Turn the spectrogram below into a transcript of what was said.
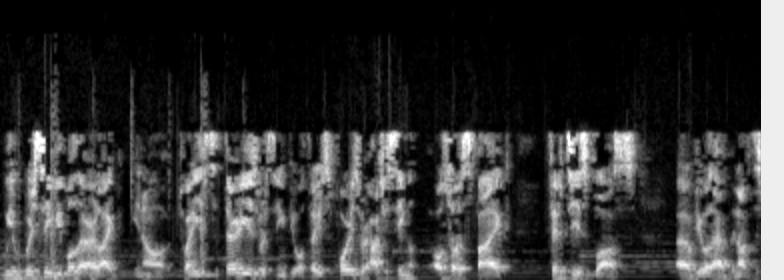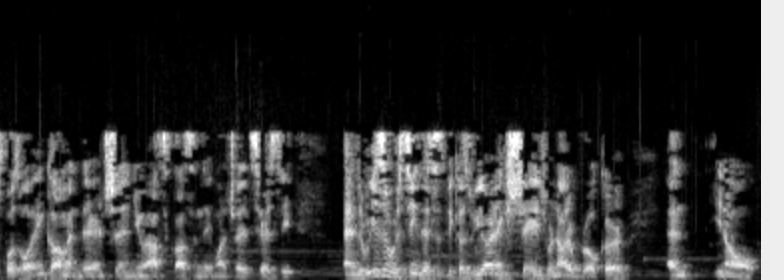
we, we're seeing people that are like, you know, 20s to 30s, we're seeing people 30s to 40s, we're actually seeing also a spike 50s plus. Uh, people that have enough disposable income and they're interested in new asset class and they want to trade it seriously. And the reason we're seeing this is because we are an exchange, we're not a broker. And, you know,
